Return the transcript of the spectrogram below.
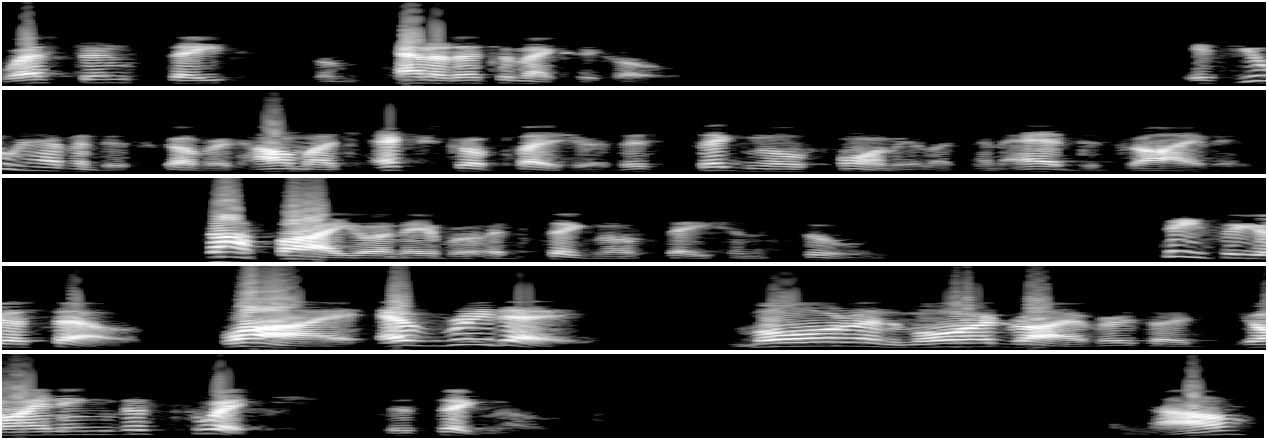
western states from Canada to Mexico. If you haven't discovered how much extra pleasure this Signal formula can add to driving, stop by your neighborhood Signal station soon. See for yourself why every day more and more drivers are joining the switch to Signal. And now,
